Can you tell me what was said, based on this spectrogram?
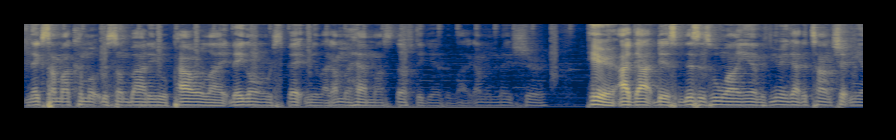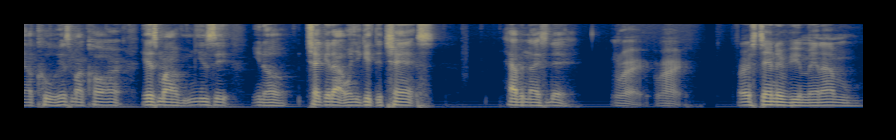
next time I come up to somebody with power, like they gonna respect me. Like I'm gonna have my stuff together. Like I'm gonna make sure. Here, I got this. This is who I am. If you ain't got the time, check me out. Cool. Here's my card. Here's my music. You know, check it out when you get the chance. Have a nice day. Right, right. First interview, man. I'm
